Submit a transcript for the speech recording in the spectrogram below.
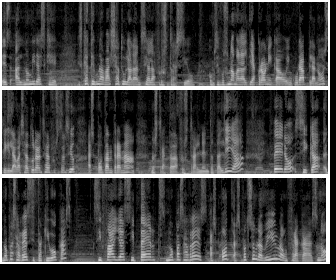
és el no, mira, és que, és que té una baixa tolerància a la frustració, com si fos una malaltia crònica o incurable, no? O sigui, la baixa tolerància a la frustració es pot entrenar. No es tracta de frustrar el nen tot el dia, però sí que no passa res si t'equivoques, si falles, si perds, no passa res. Es pot, es pot sobreviure a un fracàs, no?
